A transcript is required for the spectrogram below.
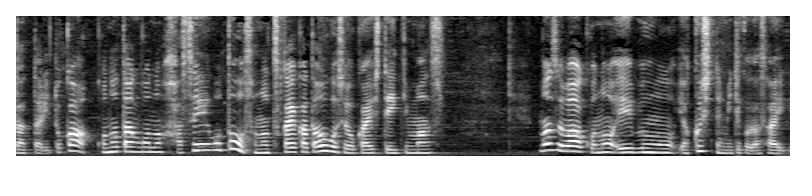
だったりとかこの単語の派生語とその使い方をご紹介していきます。まずはこの英文を訳してみてください。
